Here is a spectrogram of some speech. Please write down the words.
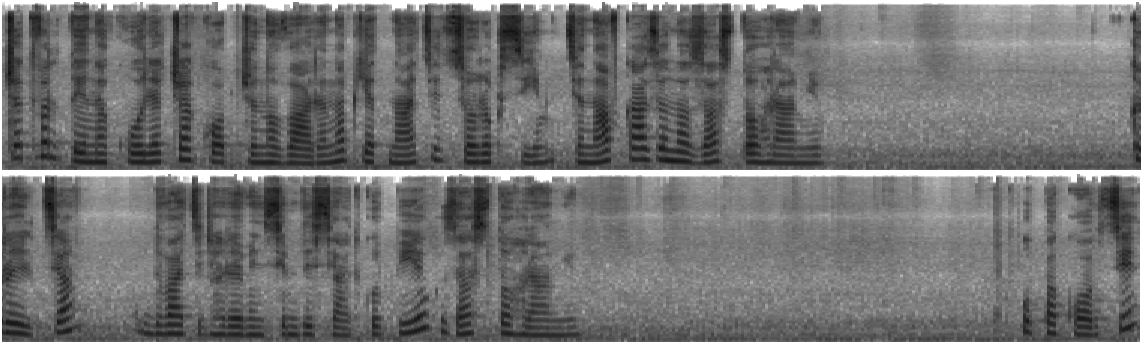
Четвертина куряча копчено варена 15,47. Ціна вказана за 100 грамів. Крильця 20 гривень 70 копійок за 100 грамів. Упаковці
